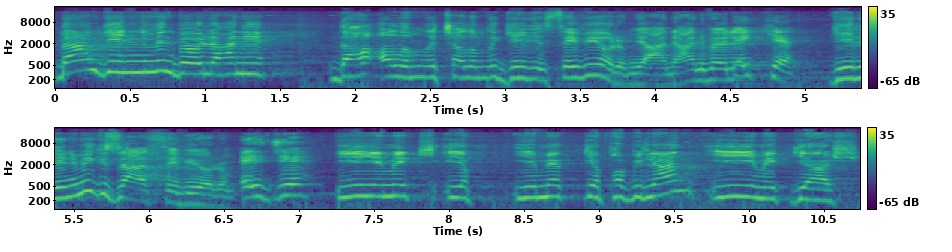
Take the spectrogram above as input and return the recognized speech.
ben gelinimin böyle hani daha alımlı çalımlı gelin seviyorum yani. Hani böyle Peki. gelinimi güzel seviyorum. Ece İyi yemek yap- yemek yapabilen iyi yemek yer.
